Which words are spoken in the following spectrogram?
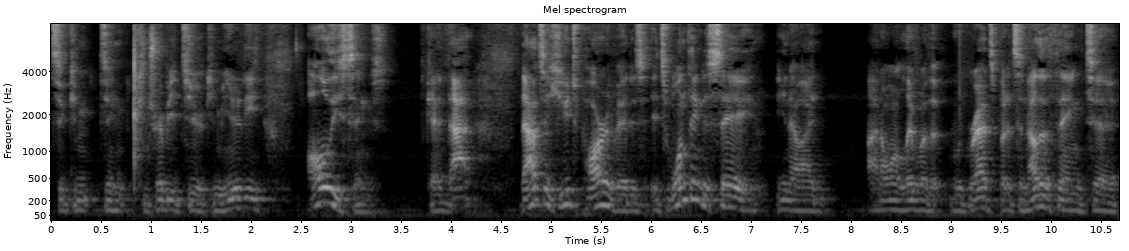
to, to contribute to your community, all these things. Okay, that that's a huge part of it. Is it's one thing to say, you know, I I don't want to live with regrets, but it's another thing to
